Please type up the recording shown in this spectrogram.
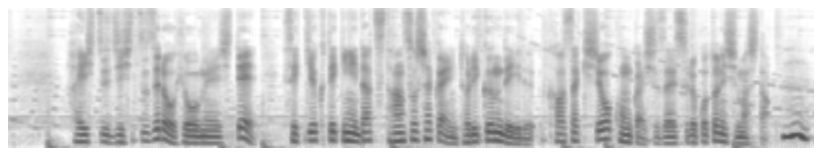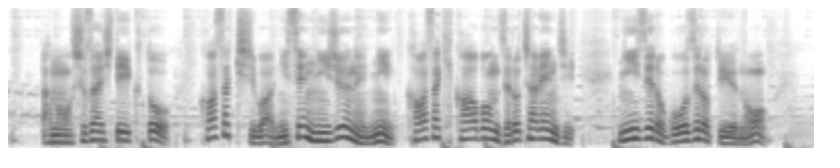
排出実質ゼロを表明して積極的に脱炭素社会に取り組んでいる川崎市を今回取材することにしました。うん。あの取材していくと川崎市は2020年に川崎カーボンゼロチャレンジ2050というのを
